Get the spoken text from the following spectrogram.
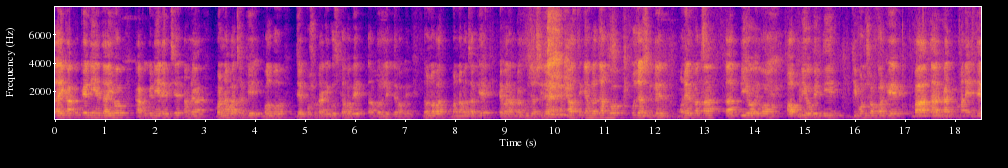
তাই কাকুকে নিয়ে যাই হোক, কাকুকে নিয়ে লিখছে আমরা বন্যা বাছারকে বলব যে আগে বুঝতে হবে, তারপর লিখতে হবে। ধন্যবাদ বন্যা বাছারকে। এবার আমরা পূজাশীলের কাছ থেকে আমরা জানব পূজাশীলের মনের কথা, তার প্রিয় এবং অপ্রিয় ব্যক্তির জীবন সম্পর্কে বা তার কাজ মানে যে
